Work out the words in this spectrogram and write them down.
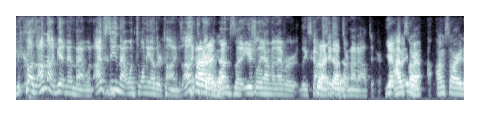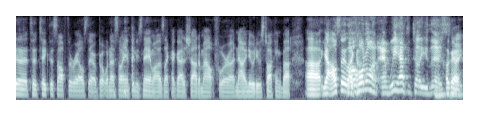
Because I'm not getting in that one. I've seen that one 20 other times. I like to All get right, the yeah. ones that usually haven't ever, these Right, no, conversations no. are not out there. Yeah, I'm but- sorry. yeah. I'm sorry to to take this off the rails there, but when I saw Anthony's name, I was like, I got to shout him out for. Uh, now I knew what he was talking about. Uh, yeah, I'll say like. well, hold on. And we have to tell you this. Okay.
